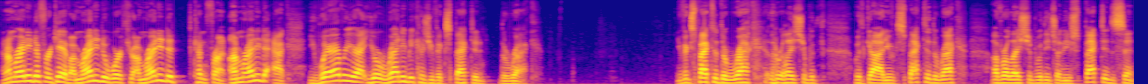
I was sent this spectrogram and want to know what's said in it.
And I'm ready to forgive. I'm ready to work through. I'm ready to confront. I'm ready to act. Wherever you're at, you're ready because you've expected the wreck. You've expected the wreck of the relationship with, with God. You've expected the wreck of relationship with each other. You expected sin.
